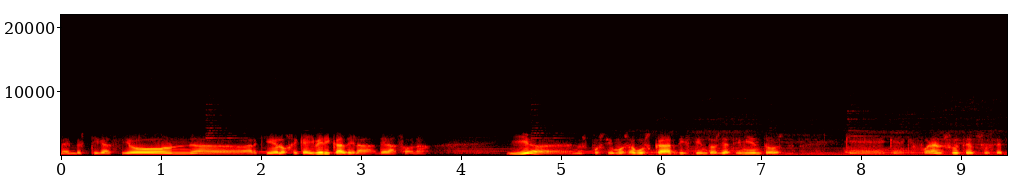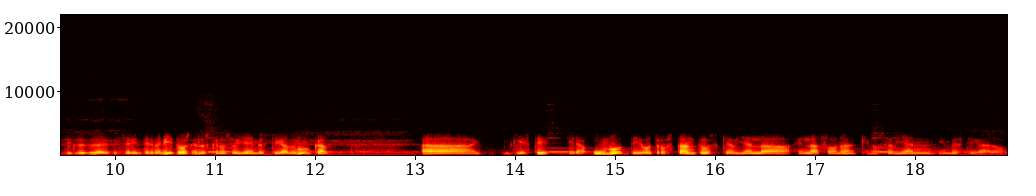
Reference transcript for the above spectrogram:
la investigación ah, arqueológica ibérica de la, de la zona. Y ah, nos pusimos a buscar distintos yacimientos que, que, fueran susceptibles de, ser intervenidos, en los que no se había investigado nunca. y este era uno de otros tantos que había en la, en la zona que no se habían investigado.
